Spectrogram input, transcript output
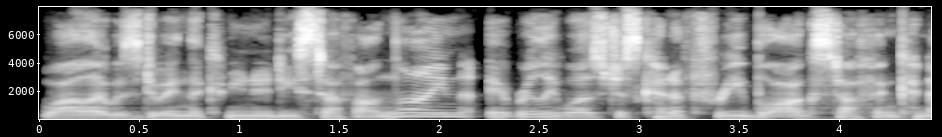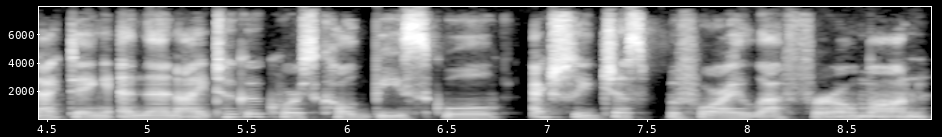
while I was doing the community stuff online, it really was just kind of free blog stuff and connecting. And then I took a course called B School actually just before I left for Oman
